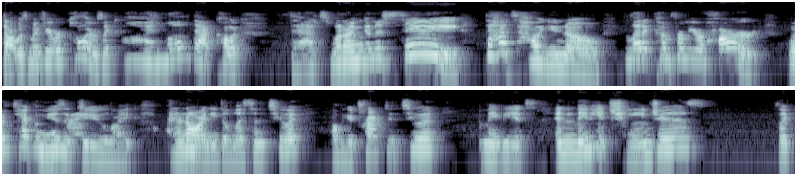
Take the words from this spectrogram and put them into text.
That was my favorite color. I was like, oh, I love that color. That's what I'm going to say. That's how you know. Let it come from your heart. What type of music do you like? I don't know. I need to listen to it. I'll be attracted to it. Maybe it's, and maybe it changes. It's like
